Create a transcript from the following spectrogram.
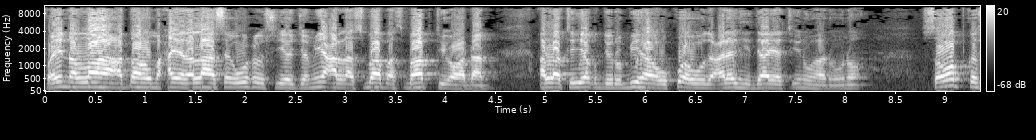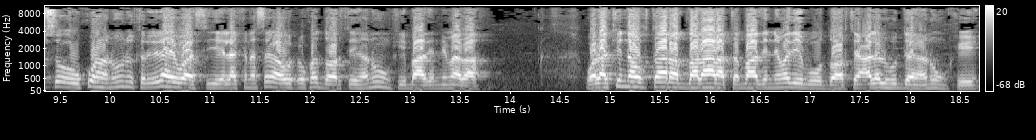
fa ina allaha acdaahu maxaa yeele allah isaga wuxuu siiyey jamiica alasbaab asbaabtii oo dhan allatii yaqdiru biha uu ku awoodo cala alhidaayati inuu hanuuno sabab kasta oo uu ku hanuuni karo ilaahay waa siiyey laakiin isagaa wuxuu ka doortay hanuunkii baadinimada. Walaakinahu ikhtaara dalaalata baadinimadii buu doortay cala lhuda hanuunkii.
